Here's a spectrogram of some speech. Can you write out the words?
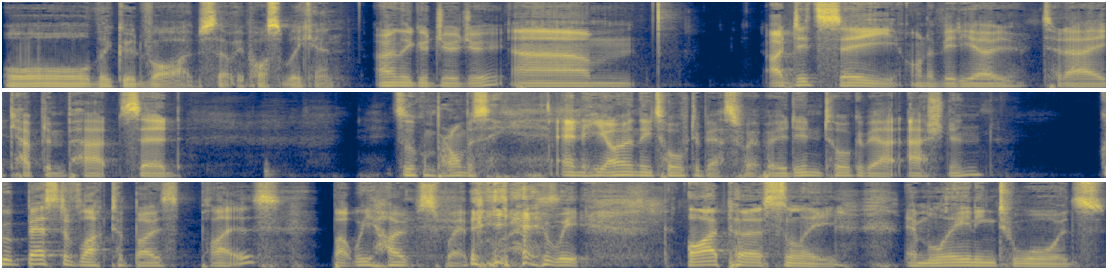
all the good vibes that we possibly can. Only good juju. Um, I did see on a video today, Captain Pat said it's looking promising, and he only talked about Swepper. He didn't talk about Ashton. Good, best of luck to both players, but we hope Swep. yeah, we. I personally am leaning towards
